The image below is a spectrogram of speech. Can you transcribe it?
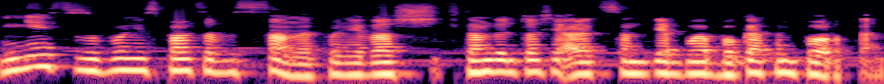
Nie jest to zupełnie z palca wyssane, ponieważ w tamtym czasie Aleksandria była bogatym portem.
